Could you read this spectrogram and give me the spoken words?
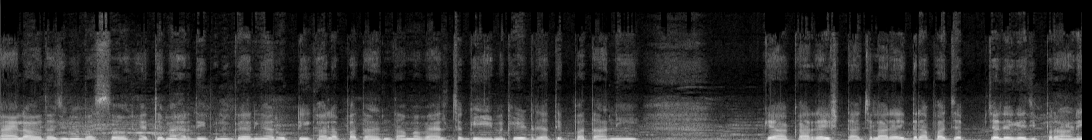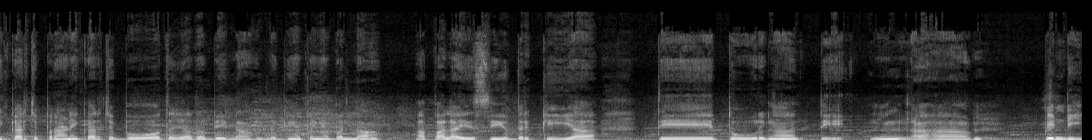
ਐ ਲੱਗਦਾ ਜਿਵੇਂ ਬਸ ਇੱਥੇ ਮੈਂ ਹਰਦੀਪ ਨੂੰ ਕਹਿ ਰਹੀ ਹਾਂ, ਰੋਟੀ ਖਾ ਲਾ, ਪਤਾ ਨਹੀਂ ਤਾਂ ਮੋਬਾਈਲ 'ਚ ਗੇਮ ਖੇਡ ਰਿਹਾ ਤੇ ਪਤਾ ਨਹੀਂ ਕਿਆ ਕਰ ਰਿਹਾ ਇੰਸਟਾ ਚਲਾ ਰਿਹਾ। ਇੱਧਰ ਆਪਾਂ ਜ- ਚਲੇ ਗਏ ਜੀ ਪੁਰਾਣੇ ਘਰ 'ਚ। ਪੁਰਾਣੇ ਘਰ 'ਚ ਬਹੁਤ ਜ਼ਿਆਦਾ ਬੇਲਾਂ ਲੱਗੀਆਂ ਪਈਆਂ ਬੱਲਾਂ। ਆਪਾਂ ਲਾਈ ਸੀ ਉੱਧਰ ਘੀਆ ਤੇ ਤੋਰੀਆਂ ਤੇ ਅਮ, ਆਹ ਭਿੰਡੀ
